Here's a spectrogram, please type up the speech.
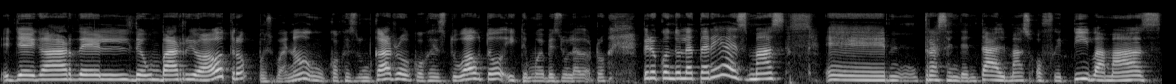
llegar del, de un barrio a otro, pues bueno, coges un carro, coges tu auto y te mueves de un lado a otro. Pero cuando la tarea es más eh, trascendental, más objetiva, más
